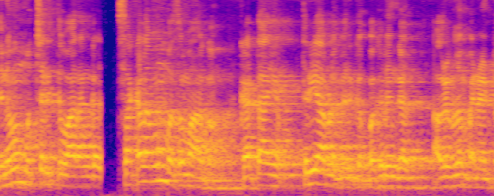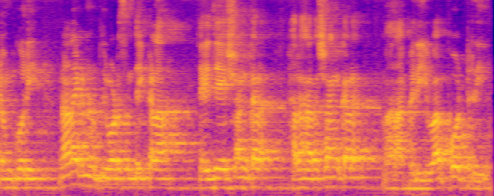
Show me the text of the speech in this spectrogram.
தினமும் உச்சரித்து வாருங்கள். சகலமும் வசமாகும். கட்டாயம் திரியாவில் பேருக்கு பகிருங்கள். அவர்களும் பயனட்டும் கூறி நாளைக்கு நிறுத்தியோட சந்திக்கலாம். ஜெய ஜெயசங்கர ஹர ஹர சங்கர மகாபிரிவா போற்றி.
